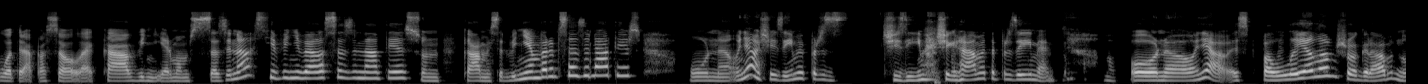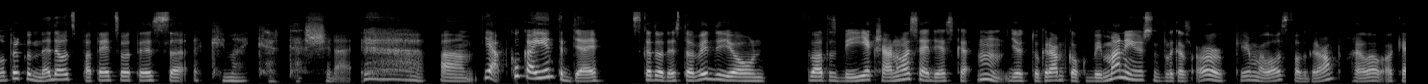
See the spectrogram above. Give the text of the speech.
otrā pasaulē, kā viņi ar mums sazinās, ja viņi vēlas sazināties, un kā mēs ar viņiem varam sazināties. Un, uh, un jā, šī zīme par šī zīme, šī grāmata par zīmēm. Un, uh, un jā, es palielam šo grāmatu nopirku nedaudz pateicoties uh, Kimai Kardashianai. Um, jā, kaut kā intriģēja, skatoties to video, un vēl tas bija iekšā nosēdies, ka, mm, ja tu grāmatu kaut ko bija manījusi, un tad likās, oh, Kima, lasu tādu grāmatu, hello, ok,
